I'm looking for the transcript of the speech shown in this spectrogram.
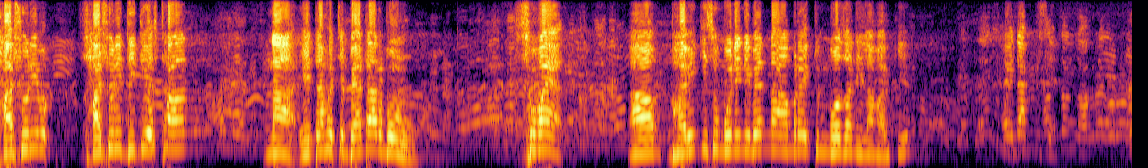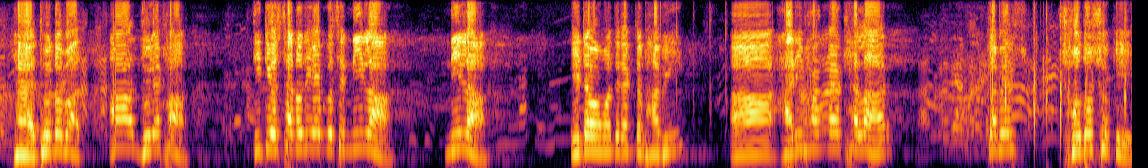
শাশুড়ি শাশুড়ি দ্বিতীয় স্থান? না, এটা হচ্ছে ব্যাটার বউ। সময়। ভাবি, কিছু মনে নেবেন না, আমরা একটু মজা নিলাম আর কি। হ্যাঁ ধন্যবাদ। জুলেখা, তৃতীয় স্থান অধিকার করছে নীলা। নীলা, এটাও আমাদের একটা ভাবি। আহ হাড়ি ভাঙ্গার খেলার ক্লাবের সদস্যকে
